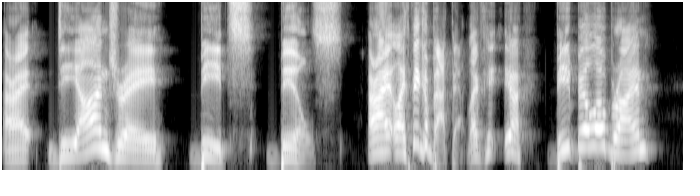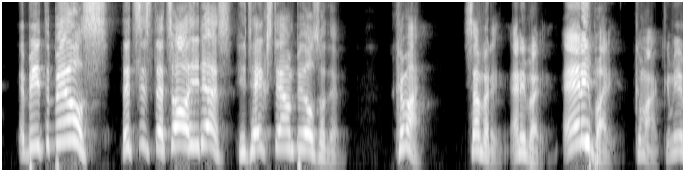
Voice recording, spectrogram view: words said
All right, DeAndre beats Bills. All right, like think about that. Like know, beat Bill O'Brien and beat the Bills. That's just that's all he does. He takes down Bills with him. Come on, somebody, anybody, anybody. Come on, give me a,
